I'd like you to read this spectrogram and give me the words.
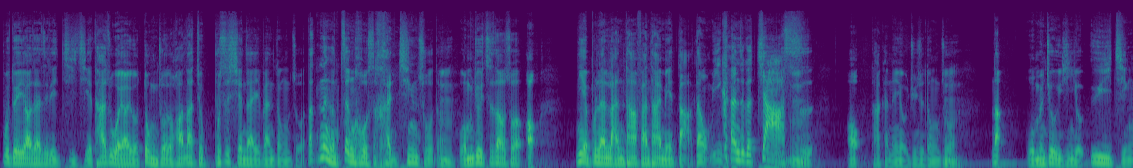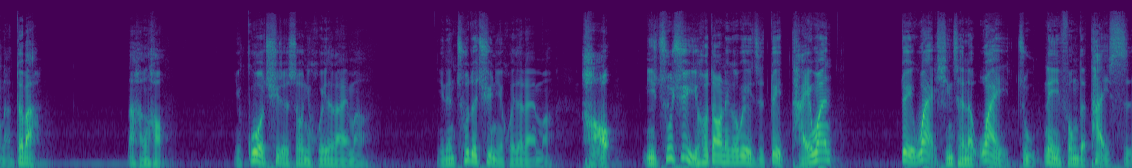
部队要在这里集结，他如果要有动作的话，那就不是现在一般动作，那那种震后是很清楚的。嗯，我们就知道说，哦，你也不能拦他，反正他也没打，但我们一看这个架势，嗯，哦，他可能有军事动作，嗯，那我们就已经有预警了，对吧？那很好。你过去的时候，你回得来吗？你能出得去？你回得来吗？好，你出去以后到那个位置，对台湾对外形成了外主内封的态势。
